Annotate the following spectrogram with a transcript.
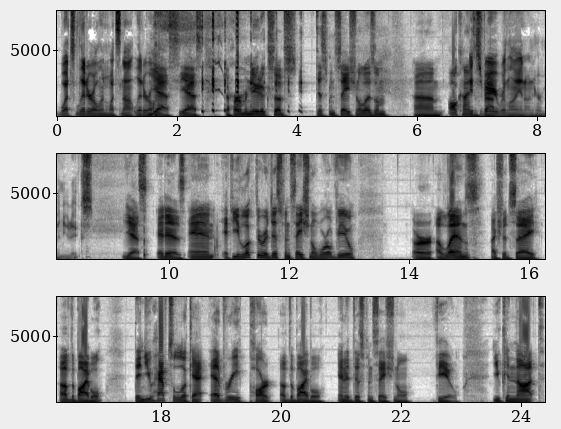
What's literal and what's not literal? Yes, yes. The hermeneutics of dispensationalism, um, all kinds It's of stuff. very reliant on hermeneutics. yes, it is. And if you look through a dispensational worldview, or a lens, I should say, of the Bible, then you have to look at every part of the Bible in a dispensational view. You cannot,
